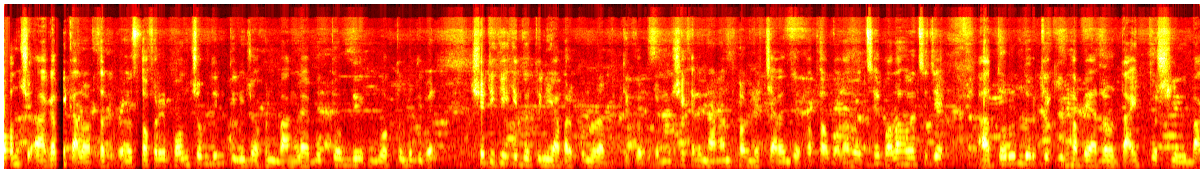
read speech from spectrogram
পঞ্চ, আগামীকাল, অর্থাৎ সফরের পঞ্চম দিন তিনি যখন বাংলায় বক্তব্য বক্তব্য দিবেন, সেটিকে কিন্তু তিনি আবার পুনরাবৃত্তি করবেন এবং সেখানে নানান ধরনের চ্যালেঞ্জের কথাও বলা হয়েছে। বলা হয়েছে যে আহ, তরুণদেরকে কীভাবে আরও দায়িত্বশীল বা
